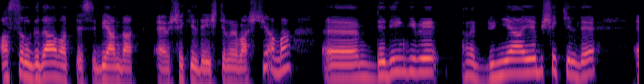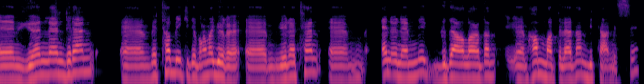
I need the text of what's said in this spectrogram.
asıl gıda maddesi bir anda e, şekil değiştirmeye başlıyor ama e, dediğin gibi hani dünyayı bir şekilde e, yönlendiren e, ve tabii ki de bana göre e, yöneten e, en önemli gıdalardan, e, ham maddelerden bir tanesi.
